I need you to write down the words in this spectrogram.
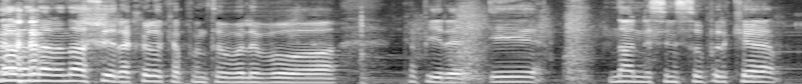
no, no, no, no, sì, era quello che appunto volevo capire. E no, nel senso perché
